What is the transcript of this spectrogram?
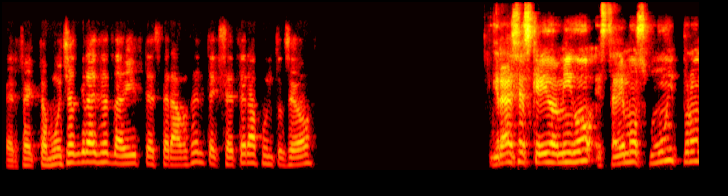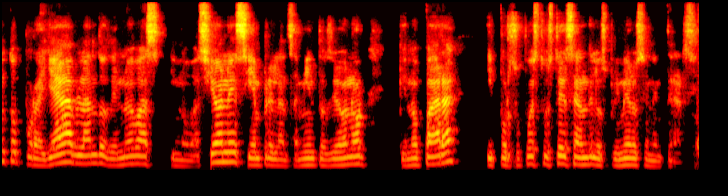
Perfecto. Muchas gracias, David. Te esperamos en texetera.co. Gracias, querido amigo. Estaremos muy pronto por allá hablando de nuevas innovaciones, siempre lanzamientos de Honor que no para y por supuesto ustedes serán de los primeros en enterarse.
